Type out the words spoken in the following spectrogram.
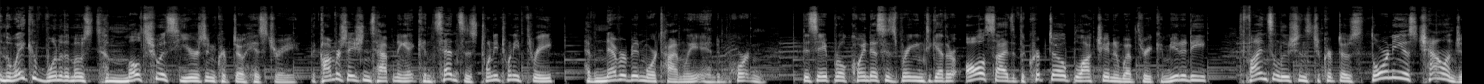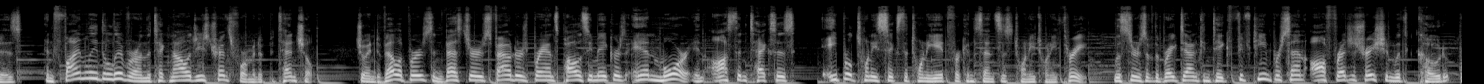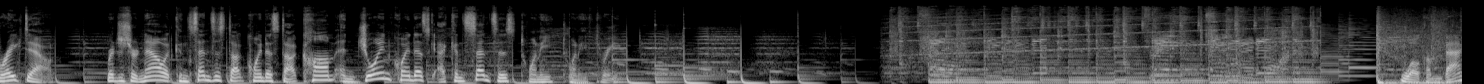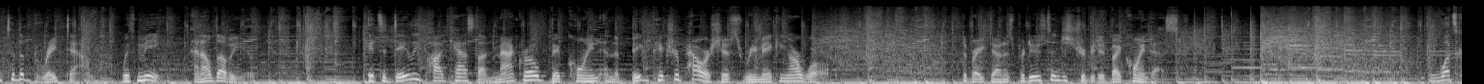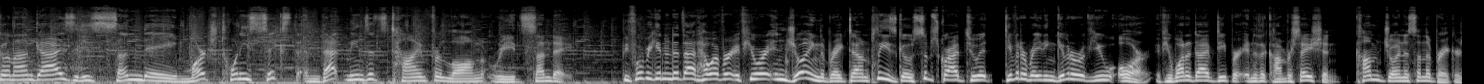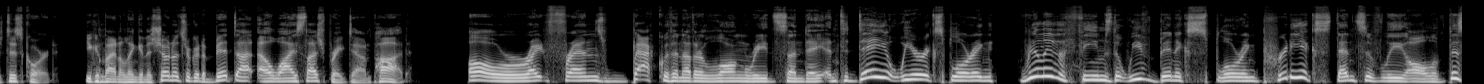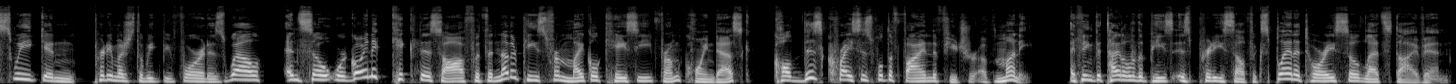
In the wake of one of the most tumultuous years in crypto history, the conversations happening at Consensus 2023 have never been more timely and important. This April, Coindesk is bringing together all sides of the crypto, blockchain, and Web3 community to find solutions to crypto's thorniest challenges and finally deliver on the technology's transformative potential. Join developers, investors, founders, brands, policymakers, and more in Austin, Texas, April 26th to 28th for Consensus 2023. Listeners of The Breakdown can take 15% off registration with code BREAKDOwn. Register now at consensus.coindesk.com and join Coindesk at Consensus 2023. Welcome back to The Breakdown with me, NLW. It's a daily podcast on macro, Bitcoin, and the big picture power shifts remaking our world. The Breakdown is produced and distributed by Coindesk. What's going on, guys? It is Sunday, March 26th, and that means it's time for Long Read Sunday. Before we get into that, however, if you are enjoying the breakdown, please go subscribe to it, give it a rating, give it a review, or if you want to dive deeper into the conversation, come join us on the Breakers Discord. You can find a link in the show notes or go to bit.ly slash breakdownpod. All right, friends, back with another long read Sunday, and today we are exploring really the themes that we've been exploring pretty extensively all of this week and pretty much the week before it as well. And so we're going to kick this off with another piece from Michael Casey from Coindesk called This Crisis Will Define the Future of Money. I think the title of the piece is pretty self explanatory, so let's dive in.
